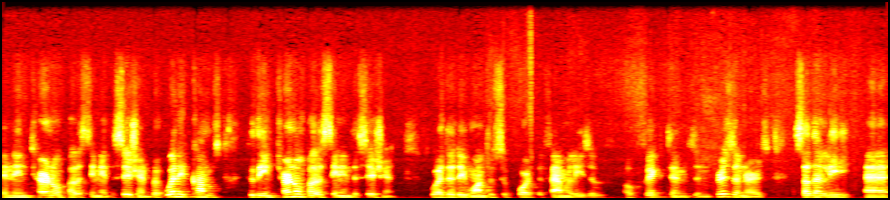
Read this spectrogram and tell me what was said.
an internal Palestinian decision. But when it comes to the internal Palestinian decision, whether they want to support the families of, of victims and prisoners, suddenly uh,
